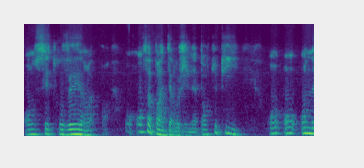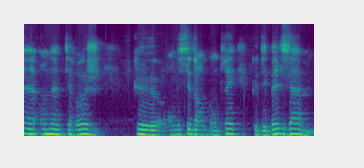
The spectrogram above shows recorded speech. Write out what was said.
on s'est trouvé. On ne va pas interroger n'importe qui. On, on, on, interroge que, on essaie de rencontrer que des belles âmes,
